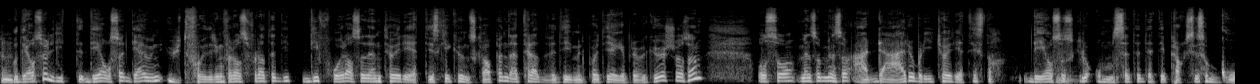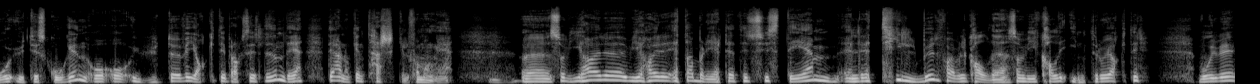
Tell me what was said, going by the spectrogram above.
Mm. Og det er, litt, det, er også, det er, jo en utfordring for oss, for at de, de, får altså den teoretiske kunnskapen. Det er 30 timer på et jegerprøvekurs og sånn. Og så, men, så, men så, er det er å bli teoretisk, da. Det å mm. skulle omsette dette i praksis og gå ut i skogen og, og utøve jakt i praksis, liksom, det, det, er nok en terskel for mange. Mm. Uh, så vi har, vi har, etablert et system, eller et tilbud, får jeg vel kalle det, som vi kaller introjakter. Hvor vi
